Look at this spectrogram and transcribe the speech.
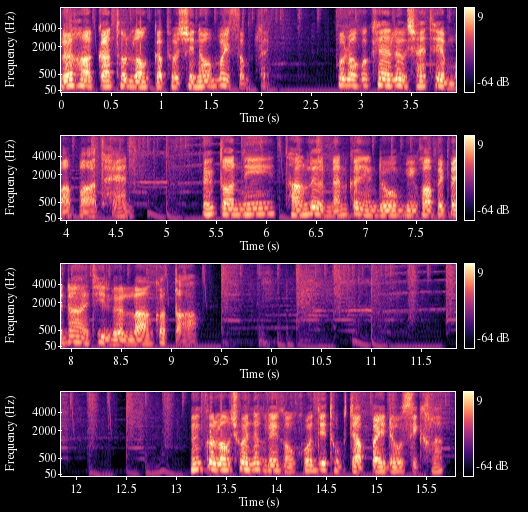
และหากการทดลองกับโทชิโนะไม่สำเร็จ พวกเราก็แค่เลือกใช้เทพหมาป่าแทน ถึงตอนนี้ทางเลือกนั้นก็ยังดูมีความเป็นไปได้ที่เลือนลางก็ตามงั้นก็ลองช่วยนักเรียนของคนที่ถูกจับไปดูสิครับ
